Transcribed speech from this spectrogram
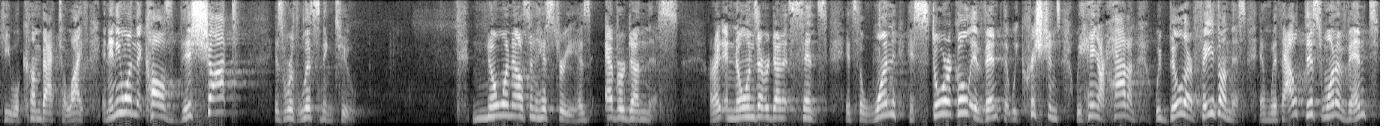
he will come back to life. And anyone that calls this shot is worth listening to. No one else in history has ever done this. All right, and no one's ever done it since. It's the one historical event that we Christians, we hang our hat on. We build our faith on this. And without this one event,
